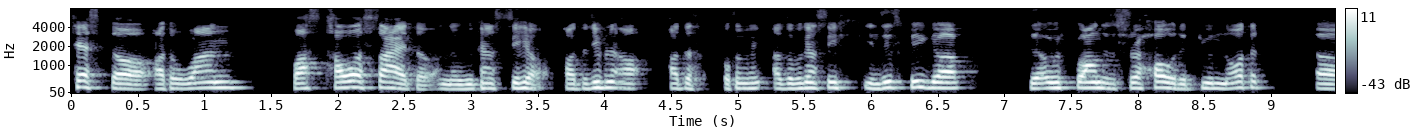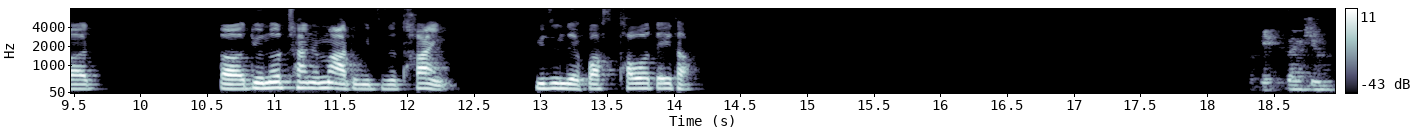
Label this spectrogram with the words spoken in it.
test at one bus tower side, and we can see here at the different at the, as we can see in this figure, the we found threshold do not uh, uh, do not change much with the time. using the flux tower data. Okay, thank you.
